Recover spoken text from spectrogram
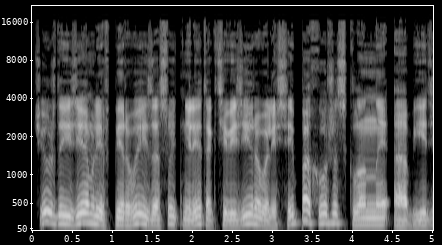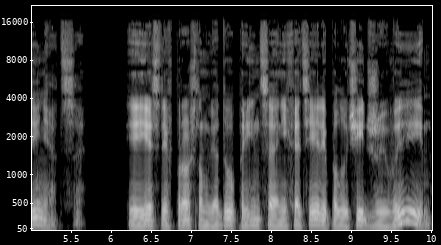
Чуждые земли впервые за сотни лет активизировались и, похоже, склонны объединяться. И если в прошлом году принца они хотели получить живым,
